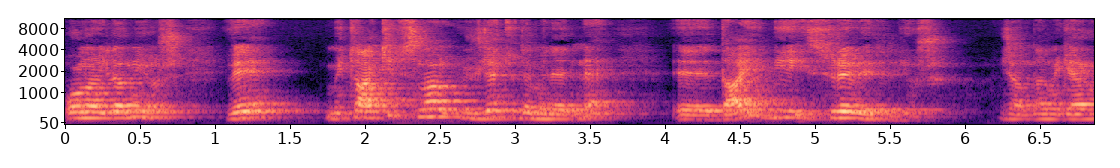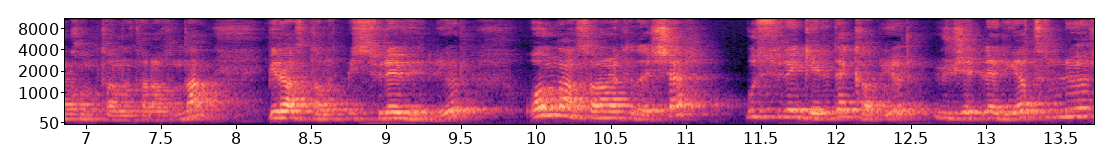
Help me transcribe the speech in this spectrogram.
onaylanıyor ve mütakip sınav ücret ödemelerine e, dair bir süre veriliyor. Jandarma Genel Komutanı tarafından bir haftalık bir süre veriliyor. Ondan sonra arkadaşlar bu süre geride kalıyor. Ücretler yatırılıyor.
